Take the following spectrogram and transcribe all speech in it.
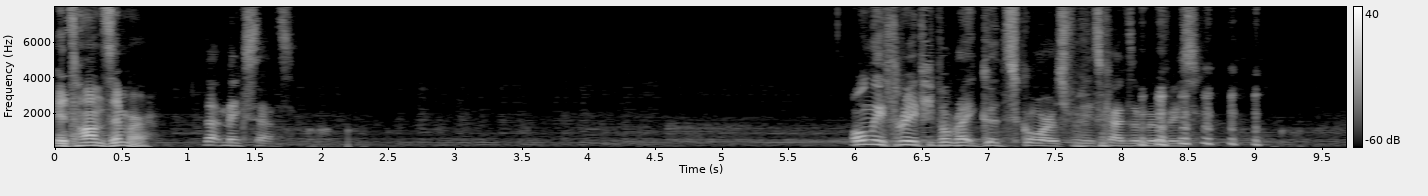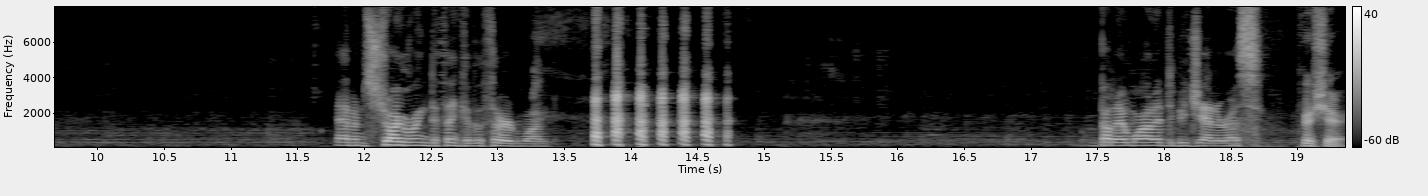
It's Hans Zimmer. That makes sense. Only three people write good scores for these kinds of movies. and I'm struggling to think of the third one. but I wanted to be generous. For sure.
